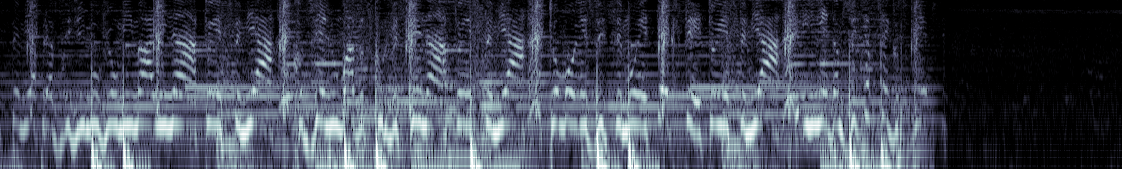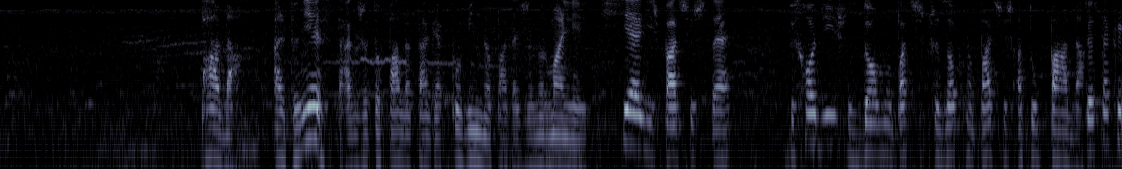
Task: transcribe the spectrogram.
jestem ja, prawdziwi mówią mi malina To jestem ja, choć wielu ma za syna To jestem ja, to moje życie, moje teksty To jestem ja i nie dam życia swego spieprzyć pada. Ale to nie jest tak, że to pada tak, jak powinno padać, że normalnie siedzisz, patrzysz se, wychodzisz z domu, patrzysz przez okno, patrzysz, a tu pada. To jest taka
